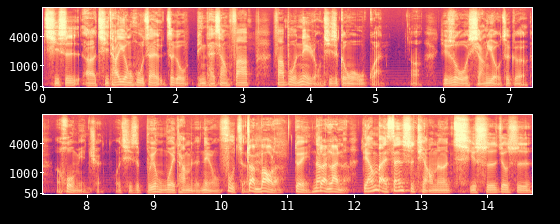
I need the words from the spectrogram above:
其实呃，其他用户在这个平台上发发布的内容，其实跟我无关啊。也就是说，我享有这个豁免权，我其实不用为他们的内容负责。赚爆了，对，那赚烂了。两百三十条呢，其实就是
